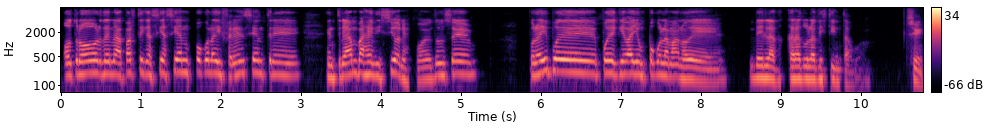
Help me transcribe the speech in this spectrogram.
otro orden, aparte que así hacían un poco la diferencia entre, entre ambas ediciones, pues entonces por ahí puede, puede que vaya un poco la mano de, de las carátulas distintas, weón. Sí.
